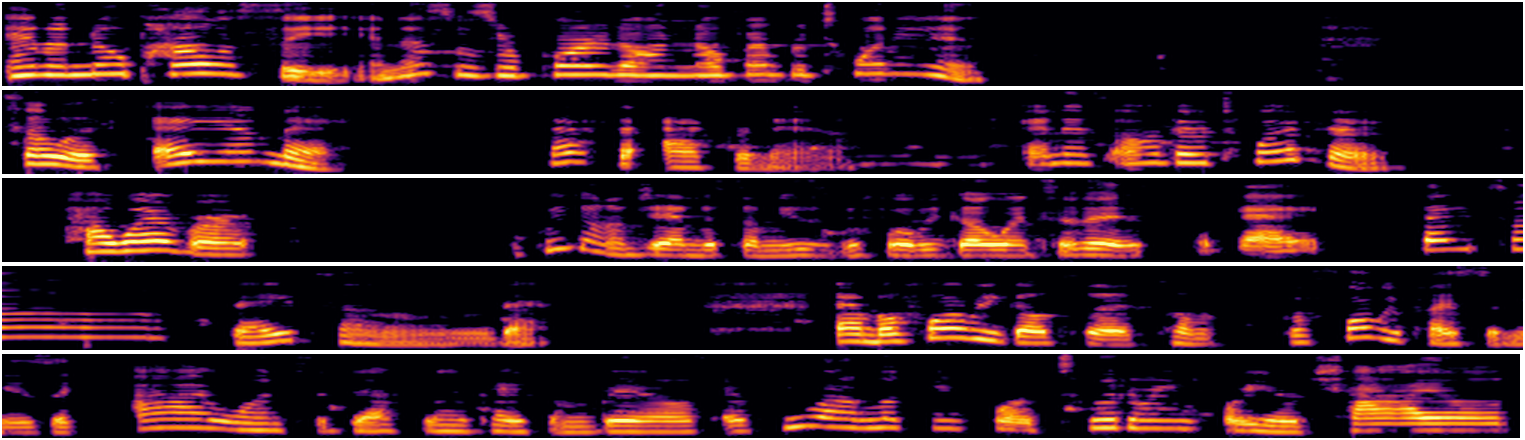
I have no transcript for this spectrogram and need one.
in a new policy. And this was reported on November 20th. So it's AMA. That's the acronym. And it's on their Twitter. However, we're going to jam to some music before we go into this. Okay? Stay tuned. Stay tuned. And before we go to before we play some music, I want to definitely pay some bills. If you are looking for tutoring for your child,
